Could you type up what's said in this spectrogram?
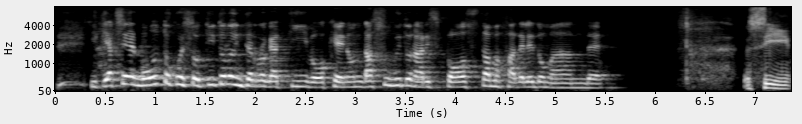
Mi piace molto questo titolo interrogativo che non dà subito una risposta, ma fa delle domande. Sì,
